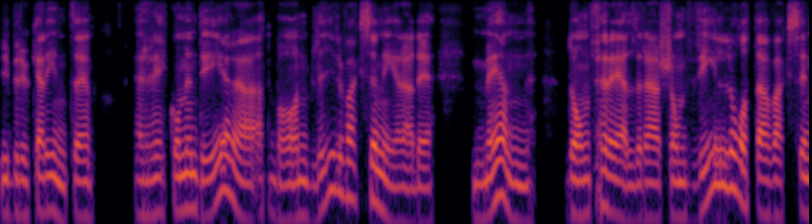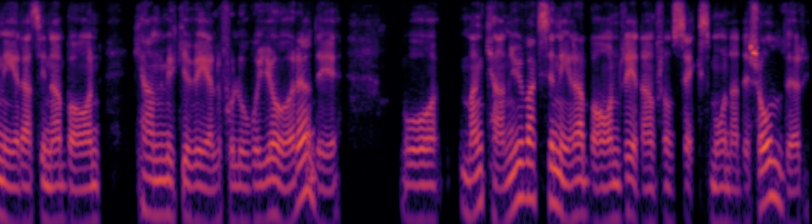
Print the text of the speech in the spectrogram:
vi brukar inte rekommendera att barn blir vaccinerade men de föräldrar som vill låta vaccinera sina barn kan mycket väl få lov att göra det. Och man kan ju vaccinera barn redan från sex månaders ålder.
